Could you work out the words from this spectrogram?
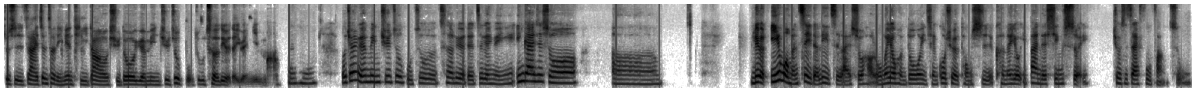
就是在政策里面提到许多原民居住补助策略的原因吗？嗯哼，我觉得原民居住补助策略的这个原因，应该是说，呃。留以我们自己的例子来说好了，我们有很多以前过去的同事，可能有一半的薪水就是在付房租。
